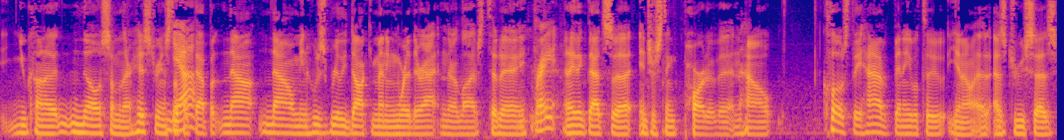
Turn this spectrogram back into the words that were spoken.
you kind of know some of their history and stuff Yeah. like that. But now, now, I mean, who's really documenting where they're at in their lives today? Right. And I think that's an interesting part of it, and how close they have been able to. You know, as, as Drew says,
